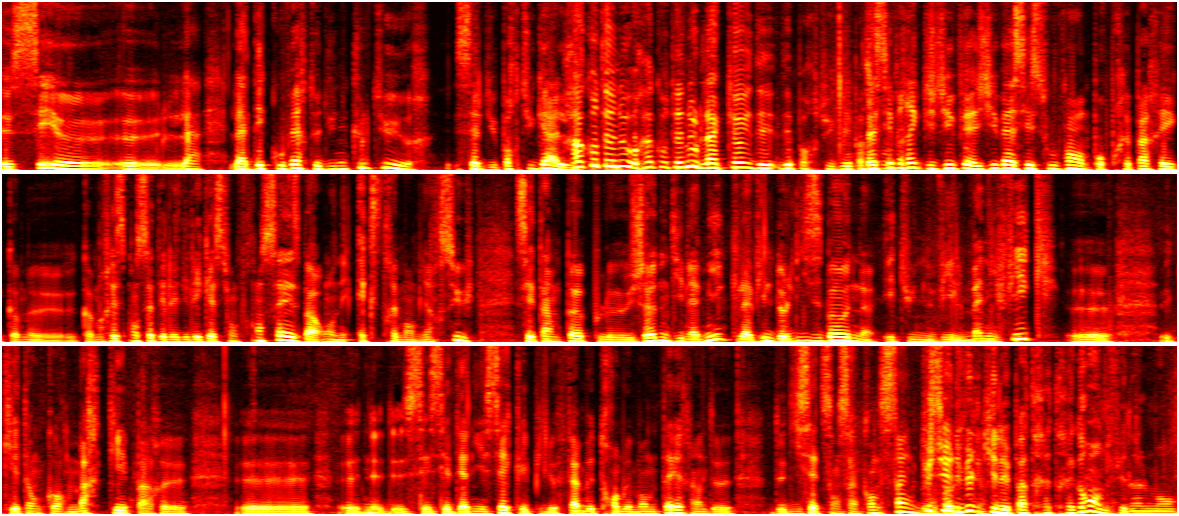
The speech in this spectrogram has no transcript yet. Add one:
Euh, c'est euh, euh, la, découverte d'une culture, celle du Portugal. Racontez-nous, racontez-nous l'accueil des, Portugais. Bah, c'est vrai que j'y vais, vais, assez souvent pour préparer comme, comme responsable de la délégation française. Bah, on est extrêmement bien reçu. C'est un peuple jeune, dynamique. La ville de Lisbonne est une ville magnifique, qui est encore marquée par ces, derniers siècles et puis le fameux tremblement de terre hein, de, de, 1755. Puis c'est une ville qui n'est pas très très grande finalement.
